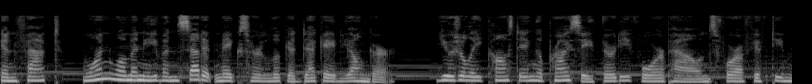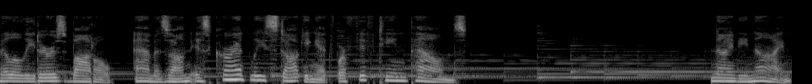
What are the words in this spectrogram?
In fact, one woman even said it makes her look a decade younger. Usually costing a pricey £34 for a 50 ml bottle, Amazon is currently stocking it for £15. 99,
